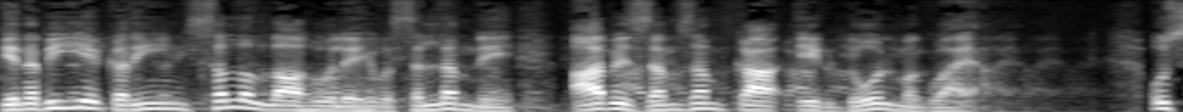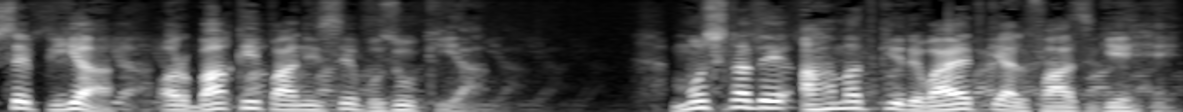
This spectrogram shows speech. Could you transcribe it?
کہ نبی کریم صلی اللہ علیہ وسلم نے آب زمزم کا ایک ڈول منگوایا۔ اس سے پیا اور باقی پانی سے وضو کیا۔ مسند احمد کی روایت کے الفاظ یہ ہیں۔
